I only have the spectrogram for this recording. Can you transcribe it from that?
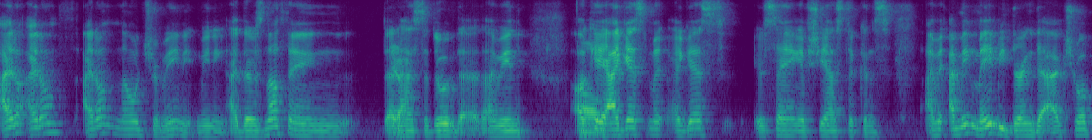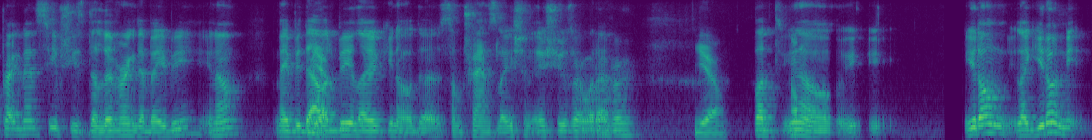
I don't, I don't, I don't know what you're meaning. Meaning, I, there's nothing that Yeah. has to do with that. I mean, okay, Oh. I guess, I guess you're saying if she has to cons. I mean, I mean, maybe during the actual pregnancy, if she's delivering the baby, you know, maybe that Yeah. would be like, you know, the some translation issues or whatever. Yeah. But you Oh. know, you, you- you don't like you don't need,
